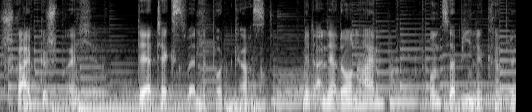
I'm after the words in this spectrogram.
Schreibgespräche, der Textwende-Podcast mit Anja Dornheim und Sabine Krippel.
